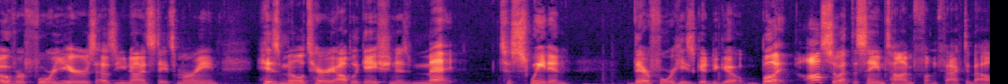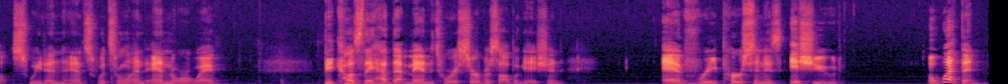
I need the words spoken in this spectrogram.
over four years as a United States Marine, his military obligation is met to Sweden. Therefore, he's good to go. But also at the same time, fun fact about Sweden and Switzerland and Norway, because they have that mandatory service obligation, every person is issued a weapon.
